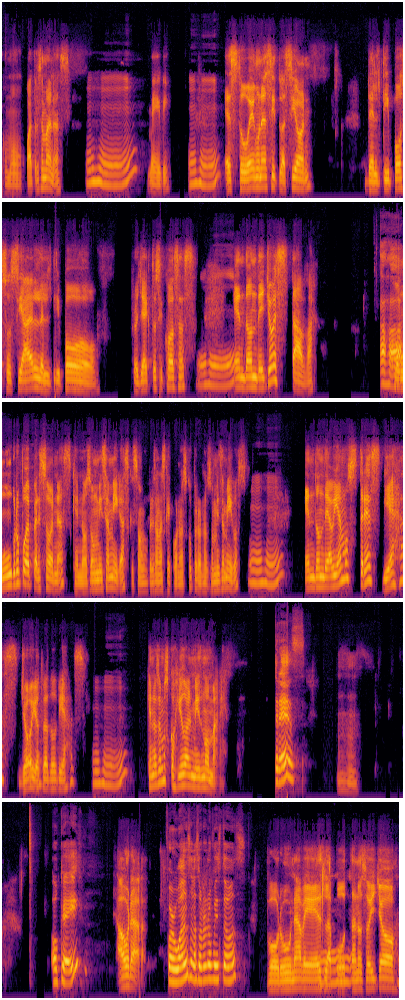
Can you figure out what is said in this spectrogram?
como cuatro semanas, maybe, estuve en una situación del tipo social, del tipo proyectos y cosas, en donde yo estaba con un grupo de personas que no son mis amigas, que son personas que conozco, pero no son mis amigos, en donde habíamos tres viejas, yo y otras dos viejas, que nos hemos cogido al mismo mae. Tres. Ujú. Ok. Ahora, For once, las otras no fuiste vos. por una vez la puta no soy yo.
